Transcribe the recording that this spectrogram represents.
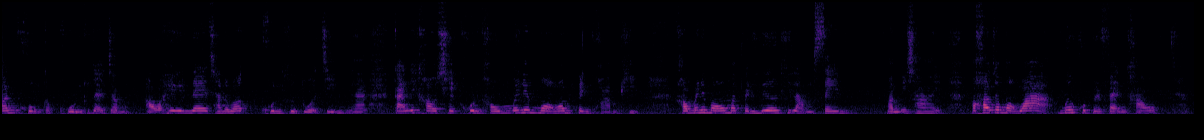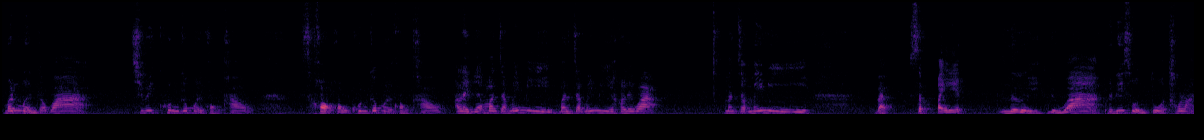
มั่นคงกับคุณเขาอยากจะเอาให้แน่ชัดว่าคุณคือตัวจริงนะคะการที่เขาเช็คคุณเขาไม่ได้มองว่ามันเป็นความผิดเขาไม่ได้มองว่ามันเป็นเรื่องที่ล้ำเส้นมันไม่ใช่ เพราะเขาจะมองว่าเมื่อคุณเป็นแฟนเขา มันเหมือนกับว่าชีวิตคุณก็เหมือนของเขา ของของคุณก็เหมือนของเขา อะไรเงี้ย มันจะไม่มี มันจะไม่มีเขาเรียกว่า มันจะไม่มี แบบสเปซเลยหรือว่าพื้นที่ส่วนตัวเท่าไหร่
